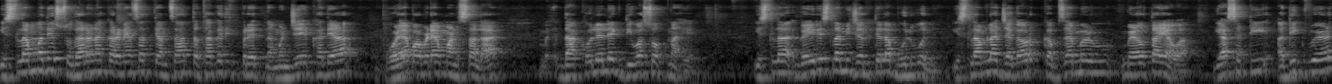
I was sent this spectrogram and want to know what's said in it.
इस्लाममध्ये सुधारणा करण्याचा त्यांचा हा तथाकथित प्रयत्न म्हणजे एखाद्या भोळ्या बाबड्या माणसाला दाखवलेलं एक दिवास्वप्न आहे. इस्ला गैर इस्लामी जनतेला भुलवून इस्लामला जगावर कब्जा मिळवू मिळवता यावा यासाठी अधिक वेळ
